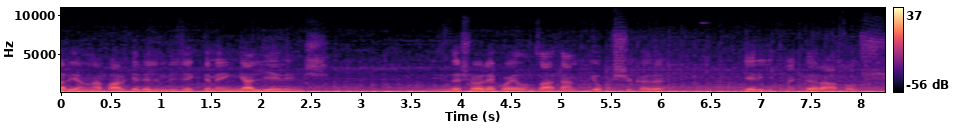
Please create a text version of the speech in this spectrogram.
Koymuşlar yanına park edelim diyecektim engelli yeriymiş. Biz de şöyle koyalım zaten yokuş yukarı. Geri gitmek de rahat olur.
